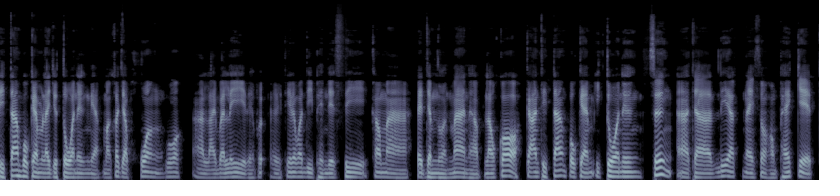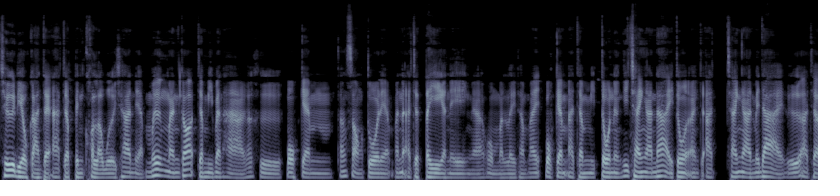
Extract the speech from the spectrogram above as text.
ติดตั้งโปรแกรมอะไรอยู่ตัวหนึ่งเนี่ย มันก็จะพ่วงพวก library หรือที่เรียกว่า dependency เข้ามาเป็นจำนวนมากนะครับ แล้วก็การติดตั้งโปรแกรมอีกตัวหนึ่ง ซึ่งอาจจะเรียกในส่วนของแพ็กเกจชื่อเดียวกัน แต่อาจจะเป็นคนละเวอร์ชันเนี่ยเมื่อมันก็จะมีปัญหาก็คือโปรแกรมทั้ง 2 ตัวเนี่ยมันอาจจะตีกันเองนะครับผมมันเลยทำให้โปรแกรมอาจจะมีตัวหนึ่งที่ใช้งานได้ตัวอาจจะ ใช้งานไม่ได้ หรืออาจจะ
